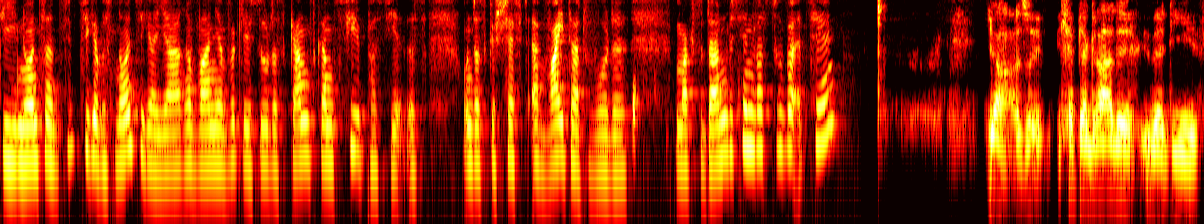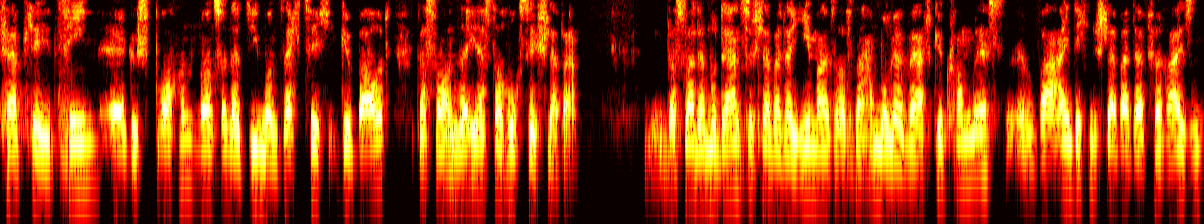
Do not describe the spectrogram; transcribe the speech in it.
Die 1970er bis 90er Jahre waren ja wirklich so, dass ganz, ganz viel passiert ist und das Geschäft erweitert wurde. Magst du da ein bisschen was drüber erzählen? Ja, also ich habe ja gerade über die Fairplay 10 äh, gesprochen, 1967 gebaut. Das war unser erster Hochseeschlepper. Das war der modernste Schlepper, der jemals aus einer Hamburger Werft gekommen ist. War eigentlich ein Schlepper, der für Reisen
